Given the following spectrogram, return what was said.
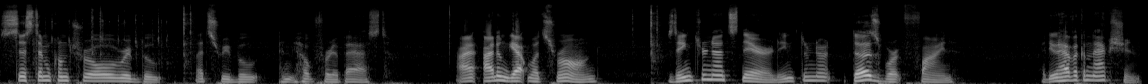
system control reboot. Let's reboot and hope for the best. I, I don't get what's wrong. The internet's there. The internet does work fine. I do have a connection.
